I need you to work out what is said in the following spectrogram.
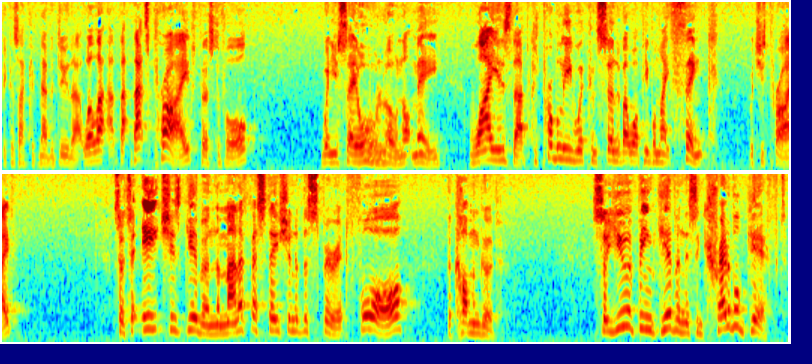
because I could never do that. Well, that, that, that's pride, first of all. When you say, oh, no, not me. Why is that? Because probably we're concerned about what people might think, which is pride. So to each is given the manifestation of the Spirit for the common good. So you have been given this incredible gift.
